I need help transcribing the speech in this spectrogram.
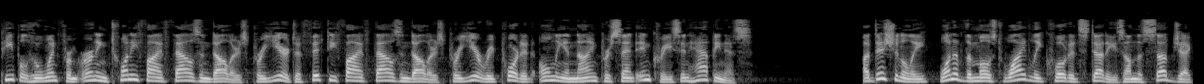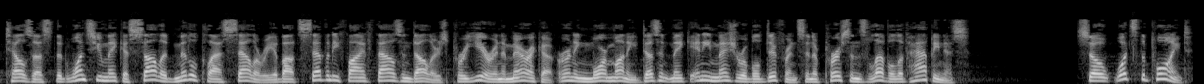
people who went from earning $25,000 per year to $55,000 per year reported only a 9% increase in happiness. Additionally, one of the most widely quoted studies on the subject tells us that once you make a solid middle-class salary about $75,000 per year in America earning more money doesn't make any measurable difference in a person's level of happiness. So, what's the point?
